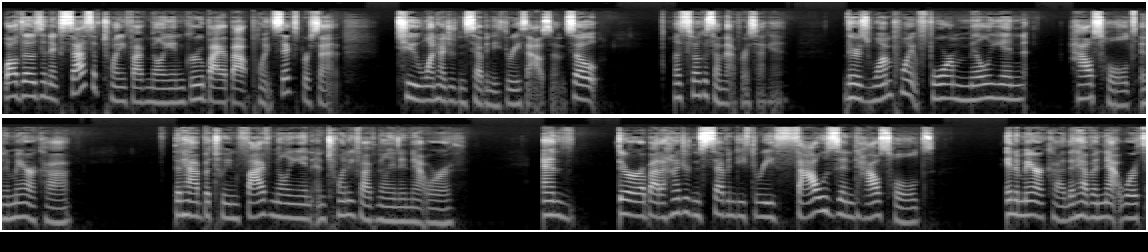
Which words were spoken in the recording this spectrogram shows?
while those in excess of 25 million grew by about 0.6% to 173,000. So, let's focus on that for a second. There's 1.4 million households in America that have between 5 million and 25 million in net worth. And there are about 173,000 households in America that have a net worth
